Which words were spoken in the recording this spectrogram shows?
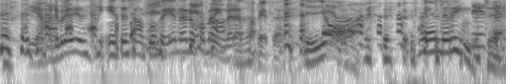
Ja, det blir intressant att se när du kommer in med dessa, Peter. Ja, eller inte.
